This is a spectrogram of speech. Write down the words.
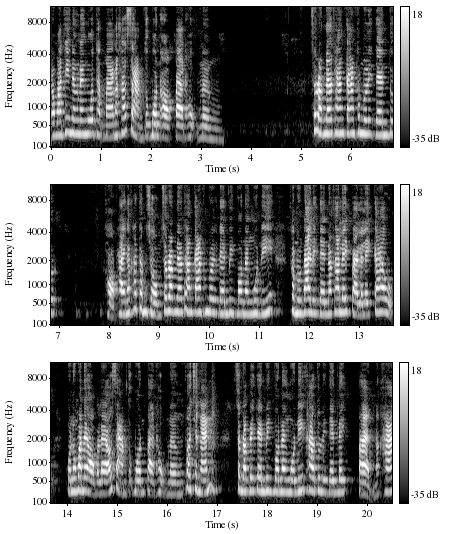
รางวัลที่หนึ่งในงวดถัดมานะคะสามตัวบนออกแปดหกหนึ่งสำหรับแนวทางการคำนวณเด่นขออภัยนะคะท่านผู้ชมสำหรับแนวทางการคำนวณเด่นวิ่งบนในงวดนี้คำนวณได้เลขเด่นนะคะ เลขแปดและเลขเก้าผลรางวัลได้ออกมาแล้วสามตัวบนแปดหกหนึ่งเพราะฉะนั้นสำหรับเลขเด่นวิ่งบนในงวดนี้เข้าตัวเลขเด่นเลขแปดนะคะ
